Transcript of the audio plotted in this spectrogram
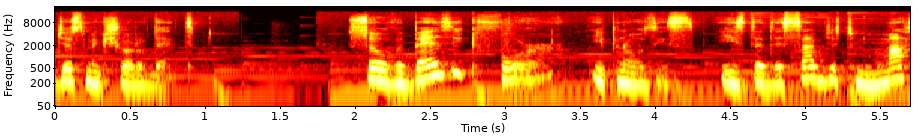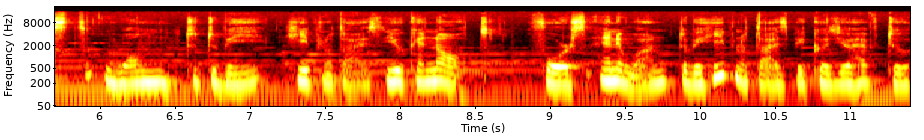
just make sure of that. So, the basic for hypnosis is that the subject must want to, be hypnotized. You cannot force anyone to be hypnotized because you have to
